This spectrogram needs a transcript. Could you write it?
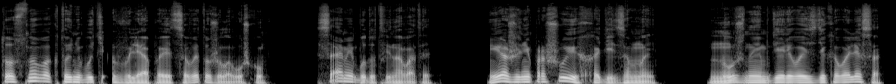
то снова кто-нибудь вляпается в эту же ловушку. Сами будут виноваты. Я же не прошу их ходить за мной. Нужно им дерево из дикого леса.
